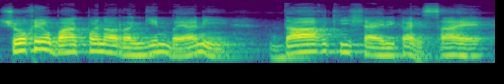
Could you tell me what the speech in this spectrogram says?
शोखे व बागपन और रंगीन बयानी दाग की शायरी का हिस्सा है।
